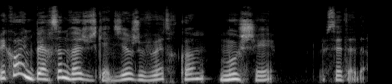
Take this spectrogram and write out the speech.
Mais quand une personne va jusqu'à dire je veux être comme Moshe, le Setada,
